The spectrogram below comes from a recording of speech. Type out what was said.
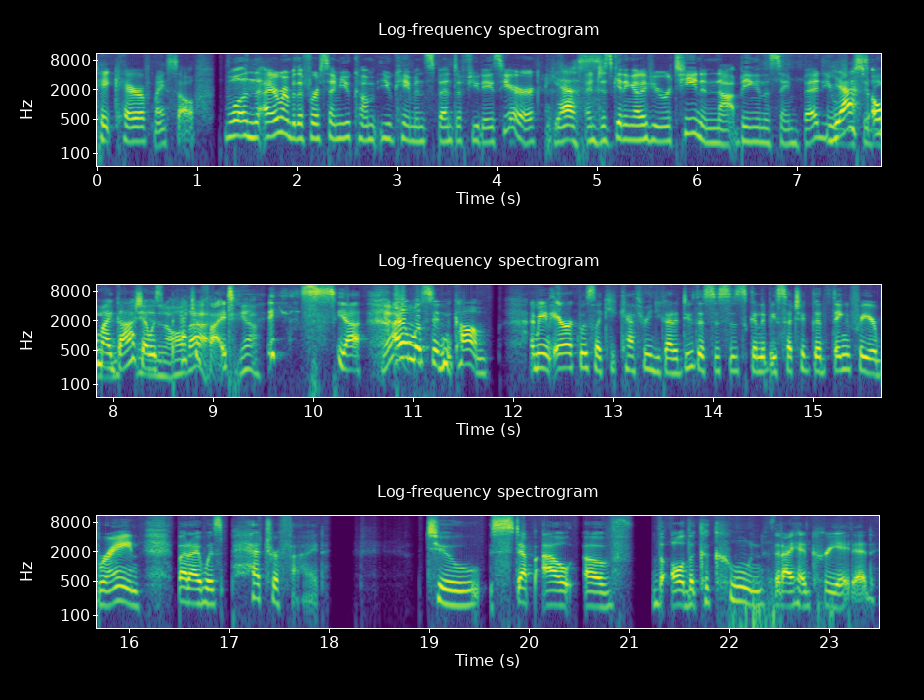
take care of myself. Well, and I remember the first time you come, you came and spent a few days here, Yes. and just getting out of your routine and not being in the same bed. You were yes. Oh my gosh, I was that. petrified. Yeah, yes. Yeah. Yeah. I almost didn't come. I mean, Eric was like, Kathreen, you got to do this. This is going to be such a good thing for your brain. But I was petrified to step out of the, all the cocoon that I had created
